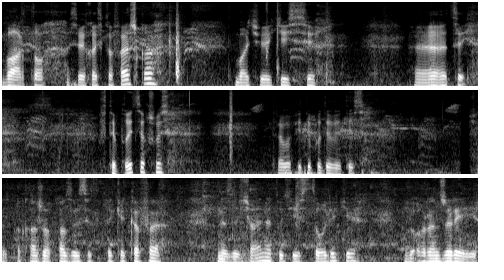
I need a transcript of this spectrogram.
варто. Ось якась кафешка. Бачу якийсь е, цей в теплицях щось. Треба піти подивитись. Зараз покажу, оказується, це таке кафе незвичайне. Тут є столики в оранжереї.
